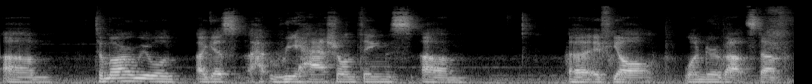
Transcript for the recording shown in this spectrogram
Um, tomorrow we will, I guess, rehash on things. Um, uh, if y'all wonder about stuff,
